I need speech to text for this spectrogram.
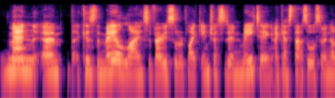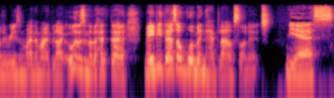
Men, um, because the male lice are very sort of like interested in mating. I guess that's also another reason why they might be like, oh, there's another head there. Maybe there's a woman head louse on it. Yes.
